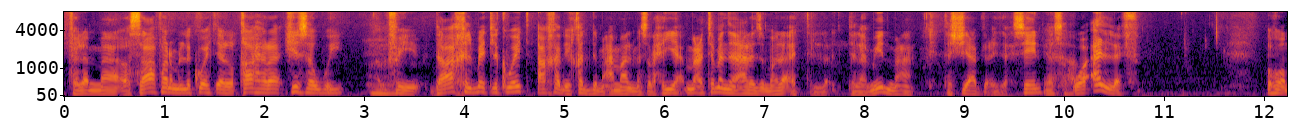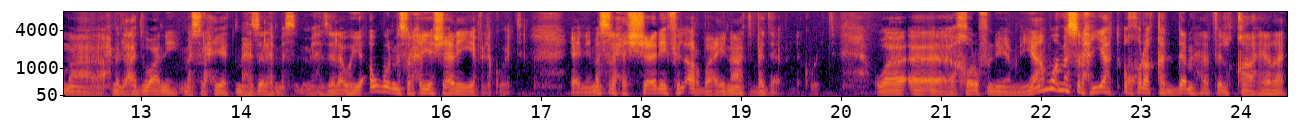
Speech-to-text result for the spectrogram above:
فلما سافر من الكويت إلى القاهرة شو يسوي؟ في داخل بيت الكويت أخذ يقدم أعمال مسرحية معتمدا على زملاء التلاميذ مع تشجيع عبد العزيز حسين وألف هو مع أحمد العدواني مسرحية مهزله مهزلة وهي أول مسرحية شعرية في الكويت. يعني المسرح الشعري في الأربعينات بدأ في الكويت. وخروف نيام نيام ومسرحيات أخرى قدمها في القاهرة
